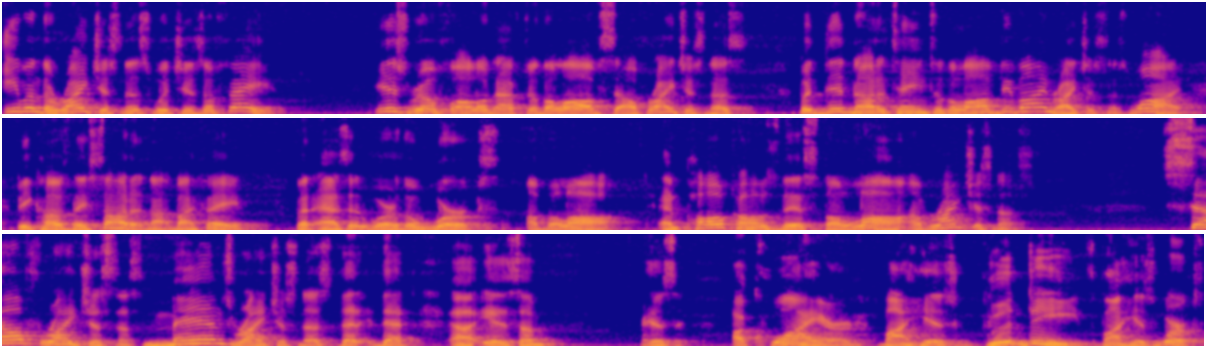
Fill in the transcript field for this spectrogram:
even the righteousness which is of faith. Israel followed after the law of self-righteousness, but did not attain to the law of divine righteousness. Why? Because they sought it not by faith, but as it were the works of the law. And Paul calls this the law of righteousness. Self righteousness, man's righteousness that, that uh, is um, is acquired by his good deeds, by his works,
